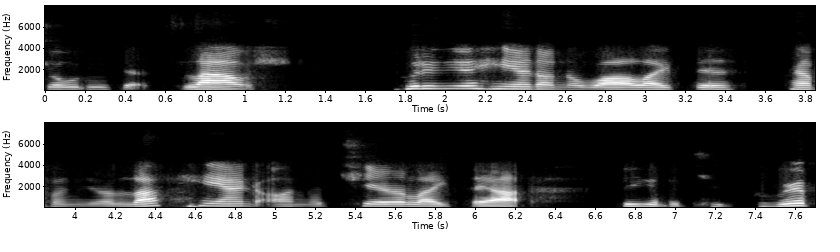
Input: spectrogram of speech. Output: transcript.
shoulders that slouch, putting your hand on the wall like this, having your left hand on the chair like that, being able to grip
